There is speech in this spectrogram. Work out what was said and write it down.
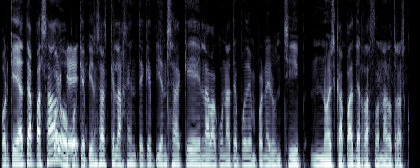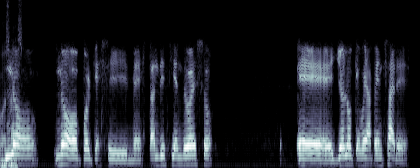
¿Porque ya te ha pasado Porque- o porque piensas que la gente que piensa que en la vacuna te pueden poner un chip no es capaz de razonar otras cosas? No, no, porque si me están diciendo eso, eh, yo lo que voy a pensar es,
